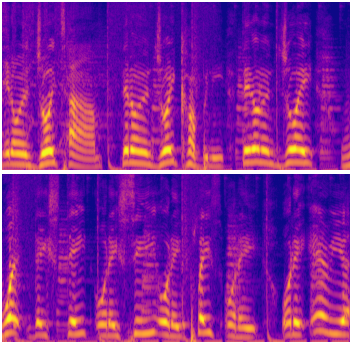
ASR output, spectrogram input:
They don't enjoy time. They don't enjoy company. They don't enjoy what they state or they city or they place or they or they area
